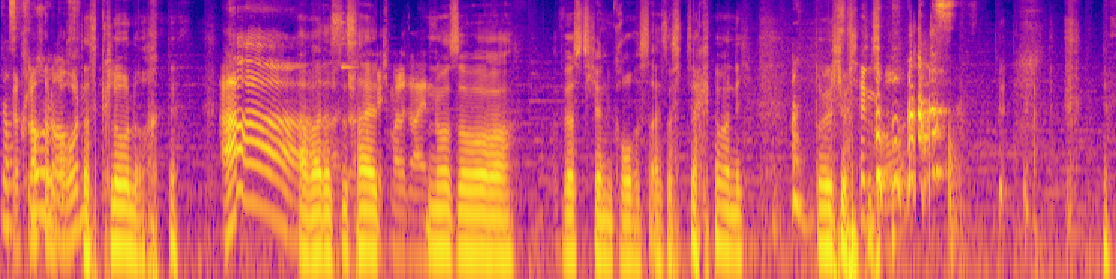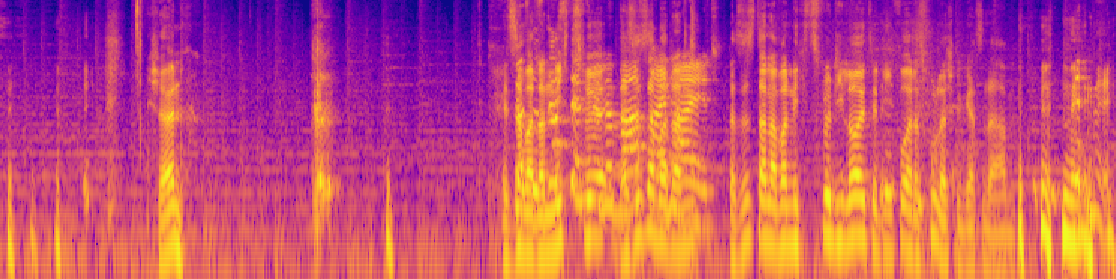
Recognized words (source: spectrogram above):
Das, Das Loch im Kloloch. Boden? Das Kloloch. Ah! Aber das ist halt. Nur so Würstchen groß. Also da kann man nicht durch. Würstchen groß. Schön. Ist Was aber ist dann das nichts für Das ist aber dann. Das ist dann aber nichts für die Leute, die vorher das Fulasch gegessen haben. nee. Nee.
